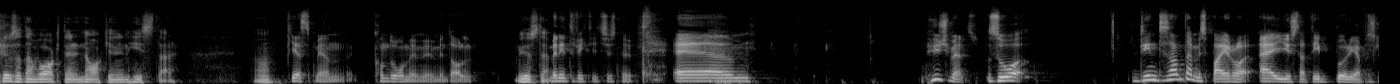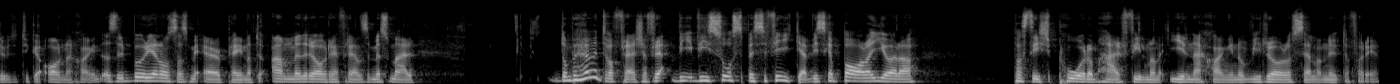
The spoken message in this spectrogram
Plus att han vaknar naken i en hiss där. Ja, Yes, med en kondom i Mumindalen. just det. Men inte viktigt just nu. Ehm, hur som helst, så det intressanta med Spyro är just att det är början på slutet tycker jag av den här genren. Alltså det börjar någonstans med Airplane, att du använder dig av referenser men som är de behöver inte vara fräscha för vi, vi är så specifika. Vi ska bara göra pastisch på de här filmerna i den här genren och vi rör oss sällan utanför det.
